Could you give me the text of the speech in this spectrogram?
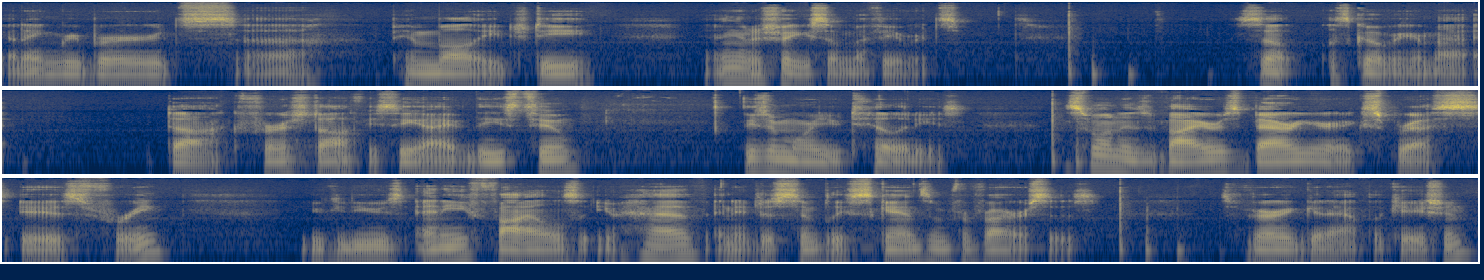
Got Angry Birds, uh, Pinball HD. I'm going to show you some of my favorites. So let's go over here, my dock. First off, you see I have these two. These are more utilities. This one is Virus Barrier Express. It is free. You could use any files that you have and it just simply scans them for viruses. It's a very good application.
